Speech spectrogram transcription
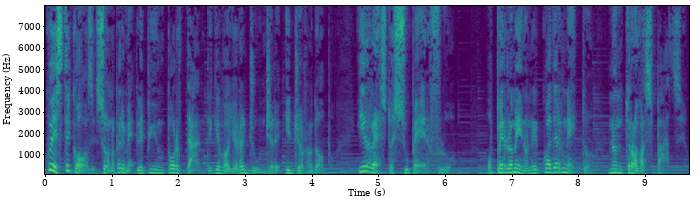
Queste cose sono per me le più importanti che voglio raggiungere il giorno dopo. Il resto è superfluo, o perlomeno nel quadernetto non trova spazio.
